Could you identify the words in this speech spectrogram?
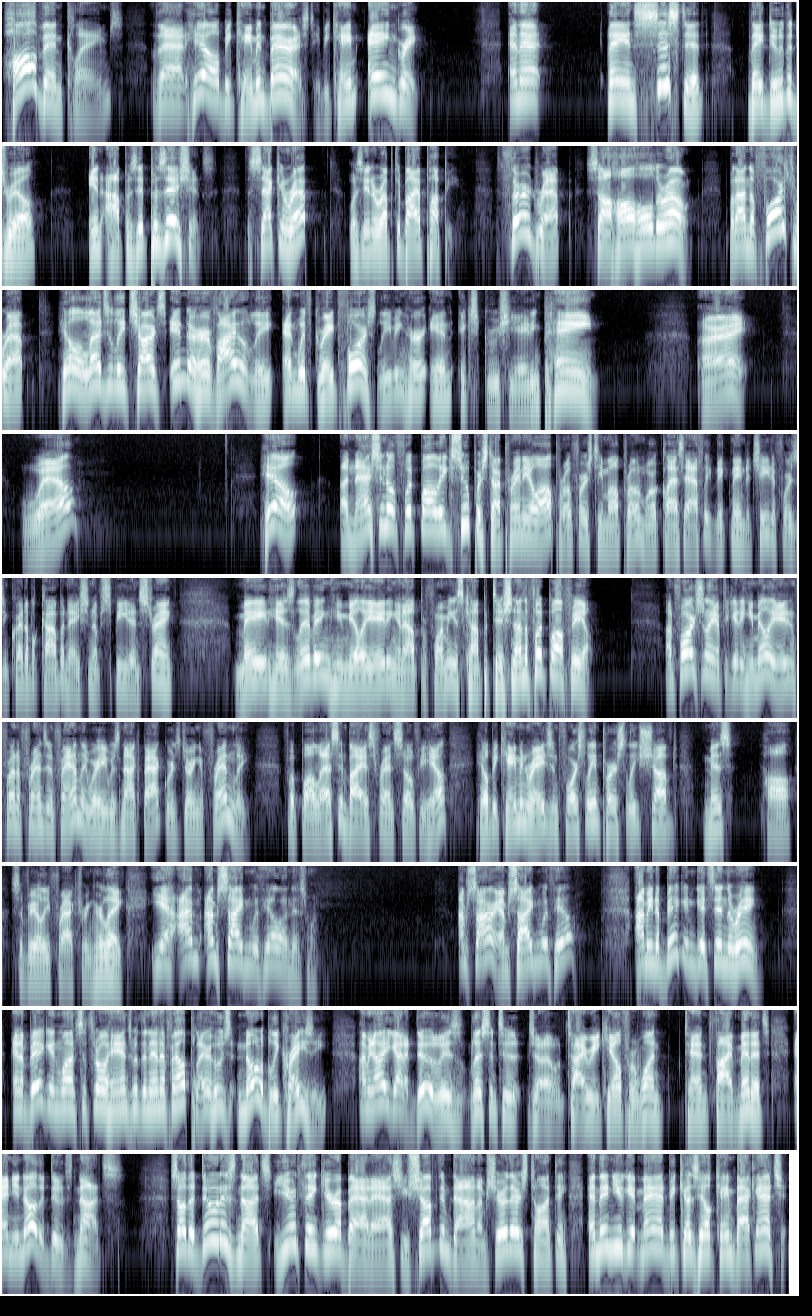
Hall then claims that Hill became embarrassed. He became angry. And that they insisted they do the drill in opposite positions. The second rep was interrupted by a puppy. Third rep saw Hall hold her own. But on the fourth rep, Hill allegedly charged into her violently and with great force, leaving her in excruciating pain. All right. Well, Hill, a National Football League superstar, perennial All Pro, first team All Pro, and world class athlete, nicknamed a Cheetah for his incredible combination of speed and strength, made his living humiliating and outperforming his competition on the football field. Unfortunately, after getting humiliated in front of friends and family, where he was knocked backwards during a friendly football lesson by his friend Sophie Hill, Hill became enraged and forcefully and personally shoved Miss Hall, severely fracturing her leg. Yeah, I'm, I'm siding with Hill on this one. I'm sorry, I'm siding with Hill. I mean, a big biggin gets in the ring, and a big biggin wants to throw hands with an NFL player who's notably crazy. I mean, all you got to do is listen to Joe, Tyreek Hill for one 10, five minutes, and you know the dude's nuts. So the dude is nuts. You think you're a badass. You shoved him down. I'm sure there's taunting. And then you get mad because Hill came back at you.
